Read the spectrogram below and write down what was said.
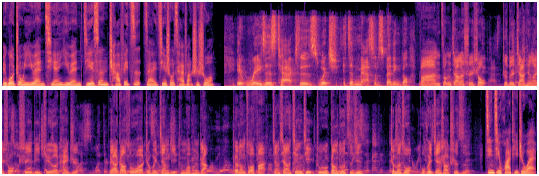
美国众议院前议员杰森·查菲兹在接受采访时说。It raises taxes, which it's a massive spending bill. 法案增加了税收，这对家庭来说是一笔巨额开支。不要告诉我这会降低通货膨胀，这种做法将向经济注入更多资金。这么做不会减少赤字。经济话题之外，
